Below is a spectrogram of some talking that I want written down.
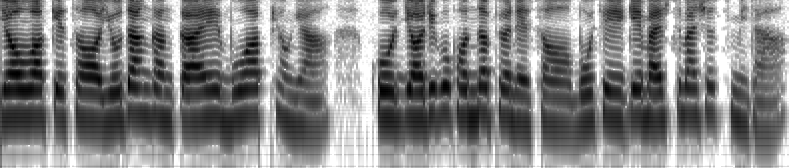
여호와께서 요단 강가의 모압 평야 곧 여리고 건너편에서 모세에게 말씀하셨습니다.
